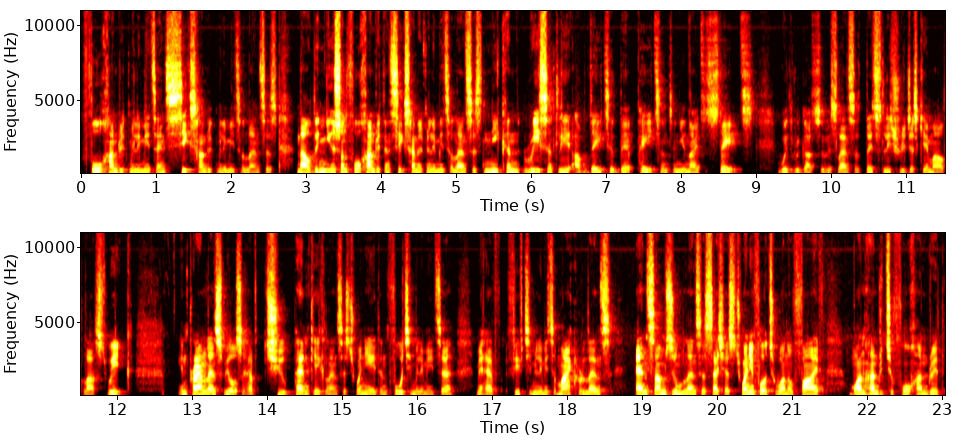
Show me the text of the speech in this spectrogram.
400 millimeter and 600 millimeter lenses. Now, the news on 400 and 600 millimeter lenses, Nikon recently updated their patent in the United States with regards to these lenses. This literally just came out last week. In prime lens, we also have two pancake lenses, 28 and 40 millimeter. We have 50 millimeter micro lens and some zoom lenses such as 24 to 105, 100 to 400,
